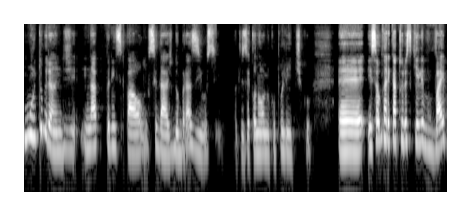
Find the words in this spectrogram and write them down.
muito grande na principal cidade do Brasil, assim, pode dizer econômico, político. É, e são caricaturas que ele vai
